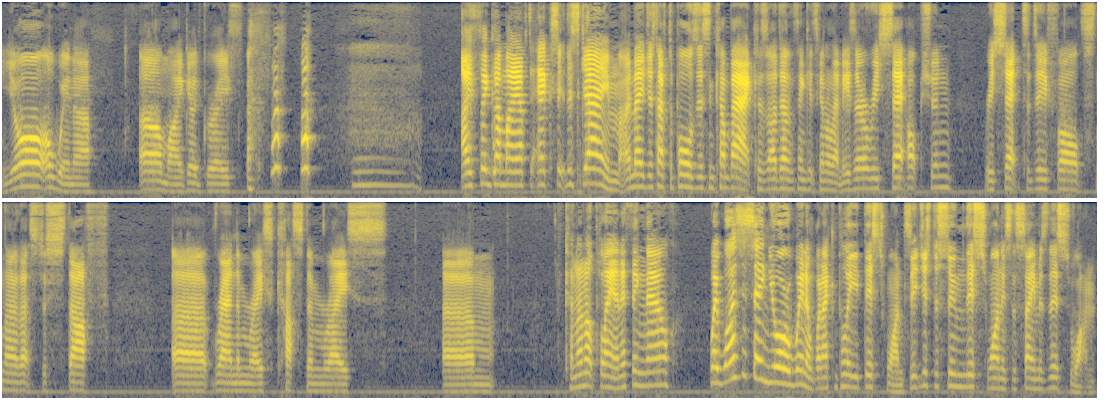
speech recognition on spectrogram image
You're a winner. Oh my good grief. I think I might have to exit this game. I may just have to pause this and come back, because I don't think it's going to let me. Is there a reset option? Reset to defaults? No, that's just stuff. Uh, random race, custom race. Um, can I not play anything now? Wait, why is it saying you're a winner when I completed this one? Does it just assume this one is the same as this one?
